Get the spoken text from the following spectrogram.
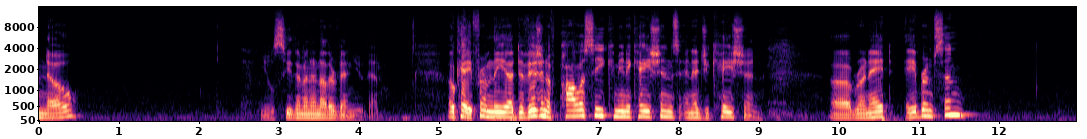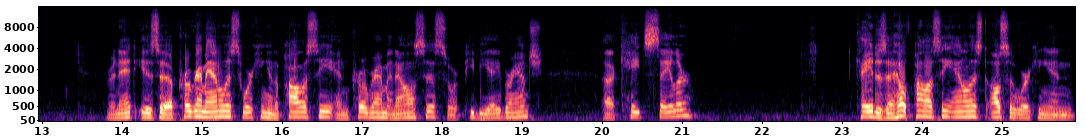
No. You'll see them in another venue then. Okay, from the uh, Division of Policy, Communications, and Education, uh, Renate Abramson. Renette is a program analyst working in the Policy and Program Analysis, or PBA branch. Uh, Kate Saylor. Kate is a health policy analyst, also working in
